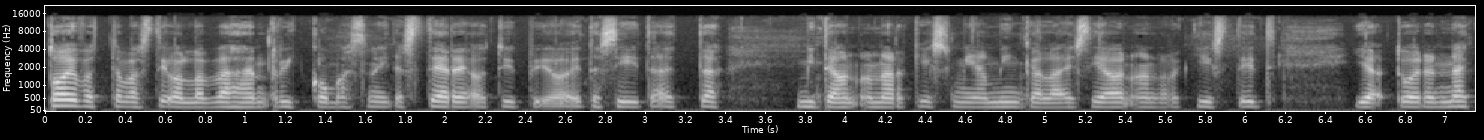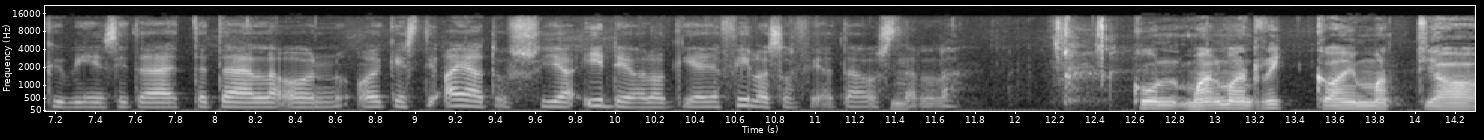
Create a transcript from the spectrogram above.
toivottavasti olla vähän rikkomassa niitä stereotypioita siitä, että mitä on anarkismi ja minkälaisia on anarkistit, ja tuoda näkyviin sitä, että täällä on oikeasti ajatus ja ideologia ja filosofia taustalla. Mm. Kun maailman rikkaimmat ja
